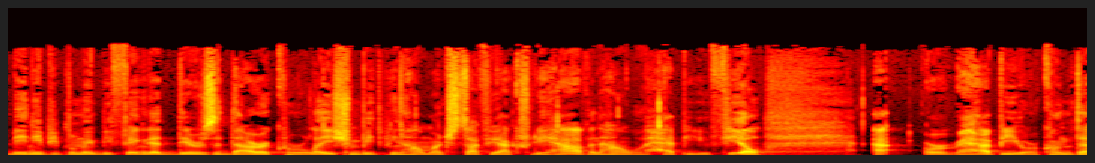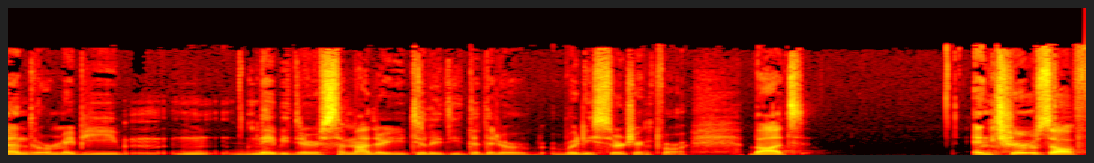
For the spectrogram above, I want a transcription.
many people maybe think that there's a direct correlation between how much stuff you actually have and how happy you feel uh, or happy or content or maybe maybe there's some other utility that they're really searching for. But in terms of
